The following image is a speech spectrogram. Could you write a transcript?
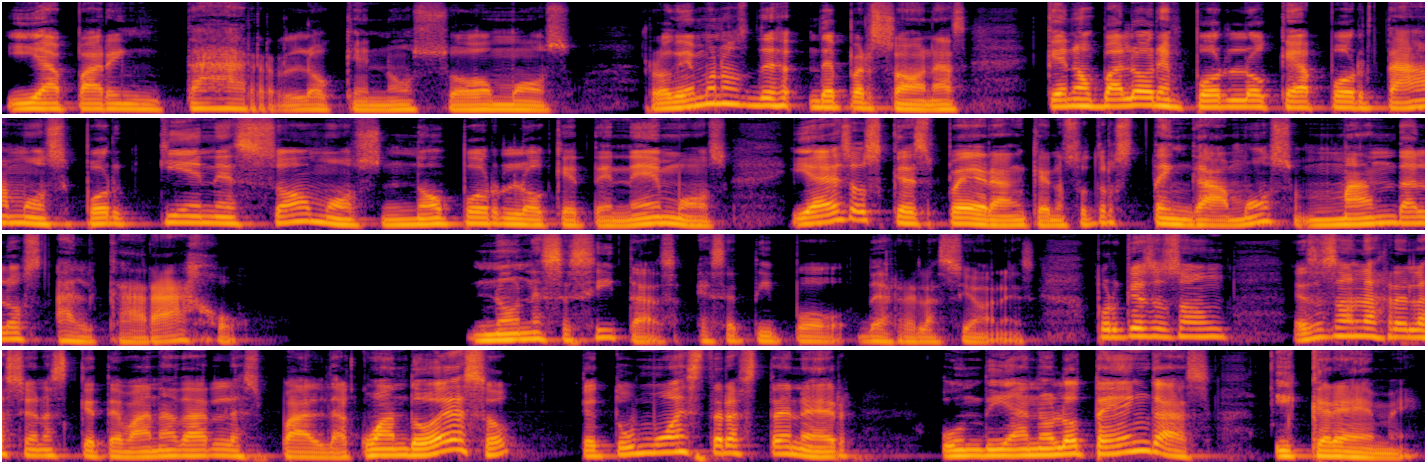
y aparentar lo que no somos. Rodémonos de, personas que nos valoren por lo que aportamos, por quienes somos, no por lo que tenemos. Y a esos que esperan que nosotros tengamos, mándalos al carajo. No necesitas ese tipo de relaciones, porque esos son, esas son las relaciones que te van a dar la espalda. Cuando eso que tú muestras tener, un día no lo tengas. Y créeme,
